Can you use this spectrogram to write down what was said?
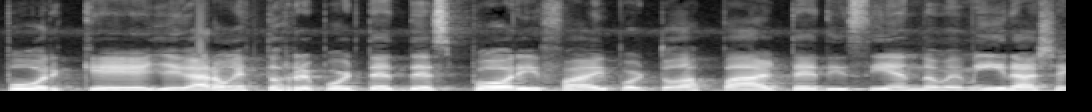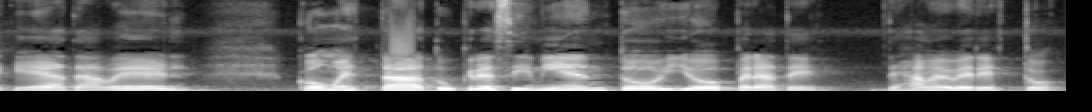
porque llegaron estos reportes de Spotify por todas partes diciéndome, mira, chequéate a ver ¿cómo está tu crecimiento? Y yo, espérate, déjame ver esto.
